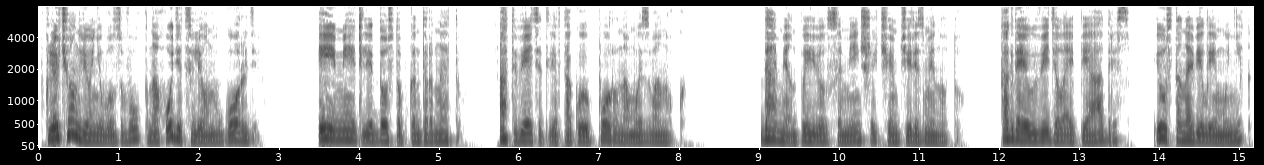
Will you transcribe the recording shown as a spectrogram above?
включен ли у него звук, находится ли он в городе и имеет ли доступ к интернету, ответит ли в такую пору на мой звонок. Дамиан появился меньше, чем через минуту. Когда я увидела IP-адрес и установила ему ник,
